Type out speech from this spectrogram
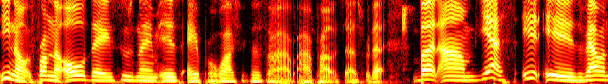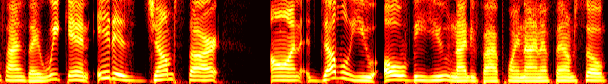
you know, from the old days whose name is April Washington. So I, I, apologize for that. But um, yes, it is Valentine's Day weekend. It is Jumpstart on WOVU 95.9 FM. So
